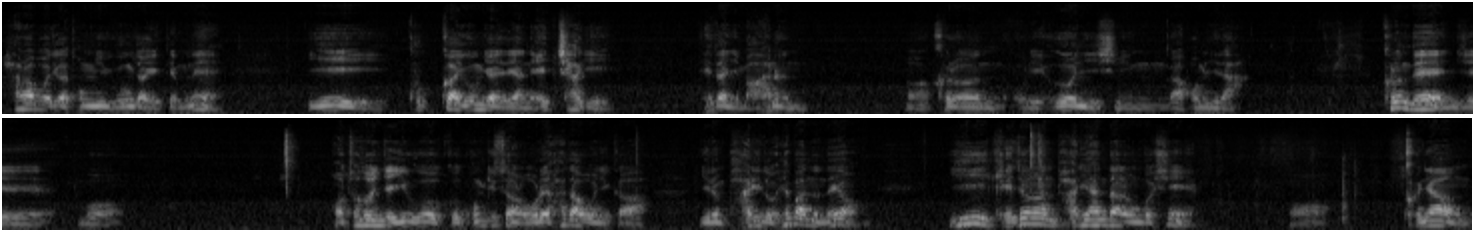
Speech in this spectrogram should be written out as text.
할아버지가 독립유공자이기 때문에 이 국가유공자에 대한 애착이 대단히 많은 어, 그런 우리 의원이신가 봅니다. 그런데 이제 뭐 어, 저도 이제 이거 그 공직생활 오래 하다 보니까 이런 발의도 해봤는데요. 이 개정안 발의한다는 것이 어, 그냥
